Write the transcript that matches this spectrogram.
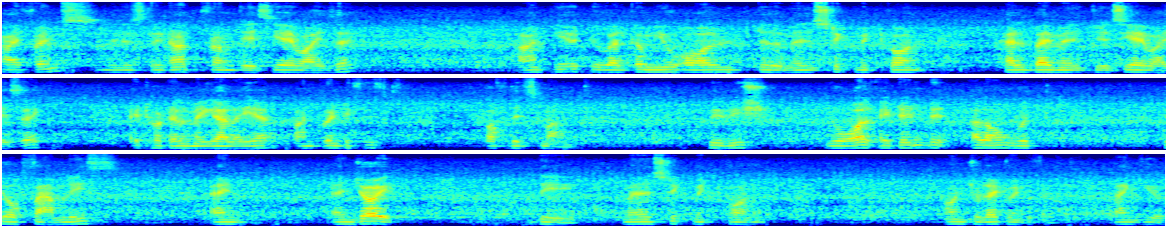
Hi friends, this is Trinadh from JCI Vizag. I'm here to welcome you all to the Majestic MidCon held by JCI Vizag at Hotel Meghalaya on 25th of this month. We wish you all attend along with your families and enjoy the Majestic MidCon on July 25th. Thank you.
